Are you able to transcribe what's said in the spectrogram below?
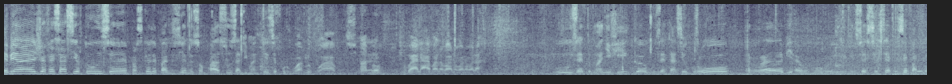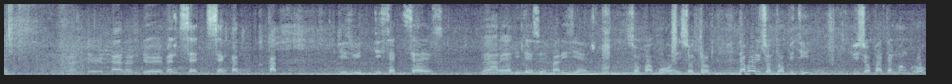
Eh bien, je fais ça surtout parce que les Parisiens ne sont pas sous-alimentés, c'est pour voir le bois, monsieur. Ah bon? Voilà, voilà, voilà, voilà, voilà. Vous êtes magnifique, vous êtes assez gros, très bien. C'est parfait. 32, 42, 27, 54, 18, 17, 16. Mais en réalité, ces Parisiens ne sont pas beaux. Hein. Ils sont trop. D'abord, ils sont trop petits, puis ils ne sont pas tellement gros.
